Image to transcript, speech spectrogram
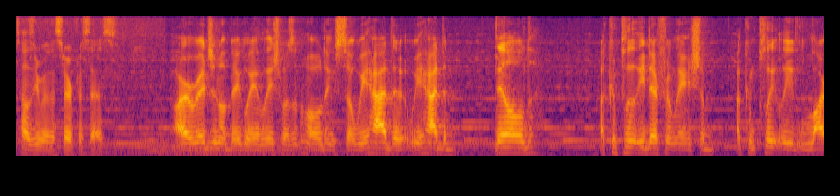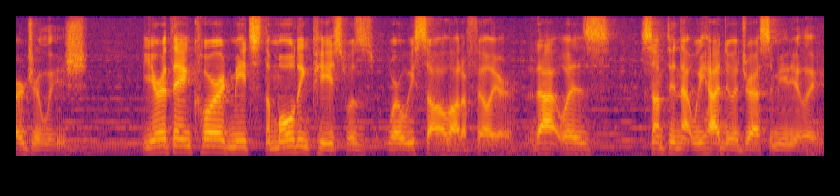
tells you where the surface is. our original big wave leash wasn't holding, so we had to we had to build a completely different leash, a, a completely larger leash. Urethane cord meets the molding piece was where we saw a lot of failure. That was something that we had to address immediately.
